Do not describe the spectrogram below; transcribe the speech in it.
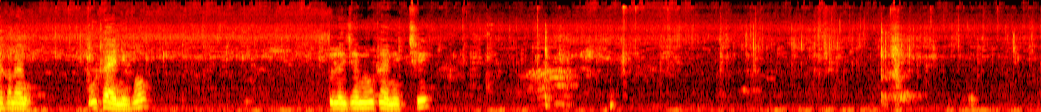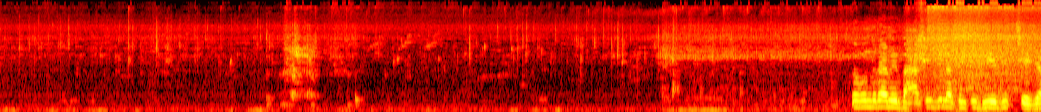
এখন আমি উঠাই নিব। তুলে যে আমি উঠাই নিচ্ছি। তো বন্ধুরা, আমি বাকিগুলো কিন্তু দিয়ে দিচ্ছি, এই যে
